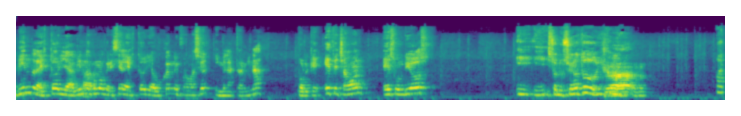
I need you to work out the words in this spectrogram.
viendo la historia, viendo Claro. cómo crecía la historia, buscando información y me la terminás porque este chabón es un dios y, y solucionó todo. Y Ah, "What?".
